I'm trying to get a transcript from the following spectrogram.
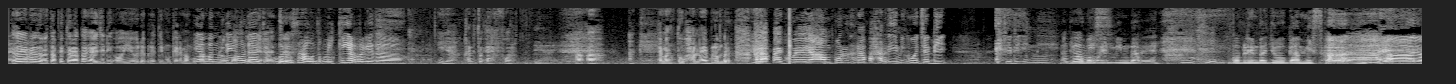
kita udah gitu, tapi ternyata nggak jadi. Oh ya udah berarti mungkin emang bukan yang belum penting udah aja. berusaha untuk mikir gitu Iya, kan itu effort. Iya. Heeh. Oke. Emang Tuhan aja belum ber... Kenapa gue ya ampun, kenapa hari ini gue jadi jadi ini? Nanti gue bawain mimbar ya. Gue beliin baju gamis kalian. Ah, ya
